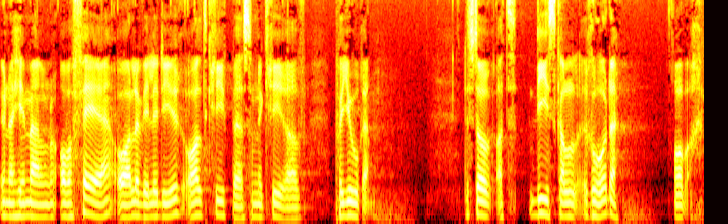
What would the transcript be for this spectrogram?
under himmelen, over feet og alle ville dyr og alt krypet som det kryr av på jorden. Det står at de skal råde over.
